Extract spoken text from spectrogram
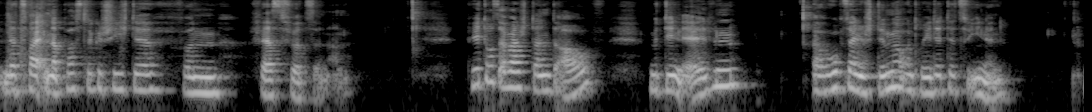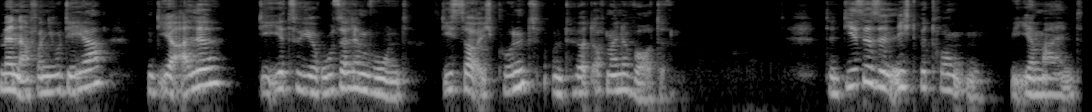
in der zweiten Apostelgeschichte von Vers 14 an. Petrus aber stand auf mit den Elfen, erhob seine Stimme und redete zu ihnen. Männer von Judäa und ihr alle, die ihr zu Jerusalem wohnt, dies sei euch kund und hört auf meine Worte. Denn diese sind nicht betrunken, wie ihr meint,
